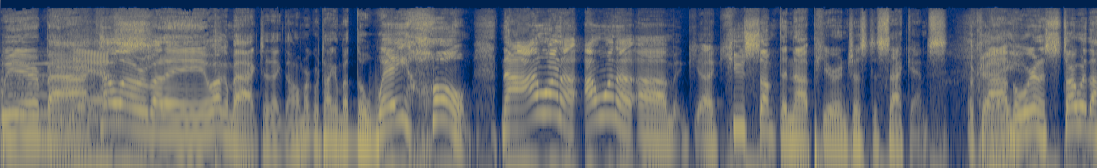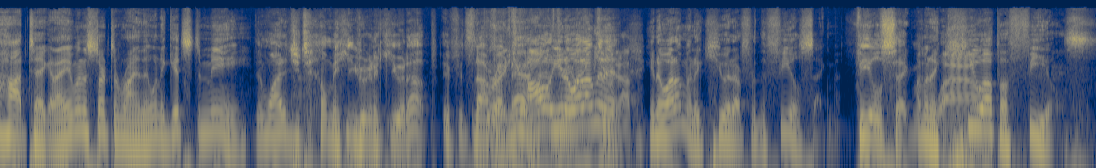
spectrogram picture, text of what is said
We're back. Yes. Hello, everybody. Welcome back to Deck the Hallmark. We're talking about the way home. Now, I wanna, I wanna um, uh, cue something up here in just a second. Okay. Uh, but we're gonna start with a hot take, and I am gonna start to Ryan. Then when it gets to me, Then why did you tell me you were going to cue it up if it's not right gonna now? oh, you know what? I'm gonna, you know what? I'm gonna cue it up for the feels segment. Feels segment. I'm gonna Wow. cue up a feels.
